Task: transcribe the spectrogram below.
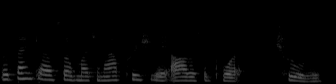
So thank y'all so much, and I appreciate all the support, truly.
